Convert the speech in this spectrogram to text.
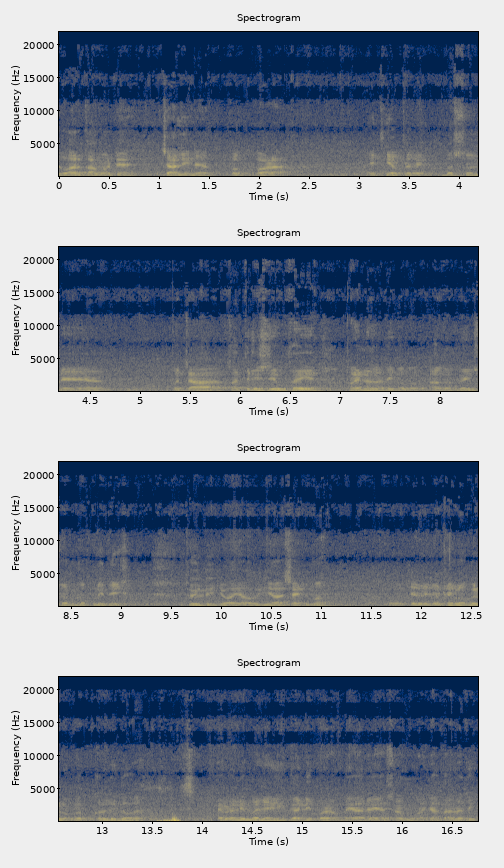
દ્વારકા માટે ચાલીને પગપાળા. અહીંથી આપણે કંઈક બસો ને પચાસ ત્રીસ જેવું થઈએ ફાઇનલ નથી ખબર. આગળ સ્ક્રીનશોટ મોકલી દઈશ. જોઈ લીજો અહીંયા આવી આ સાઈડમાં. તો અત્યારે જો ઠેલો બેલો કરી લીધો હોય ફેમિલીમાં જઈ ગાડી પણ આપણે હારે સંગમાં જતા નથી.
